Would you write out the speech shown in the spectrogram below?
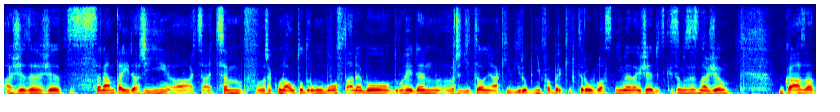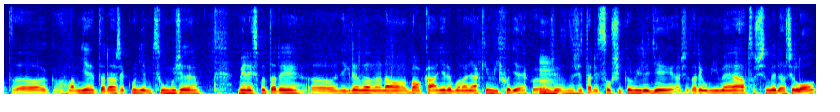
a že, že se nám tady daří, a ať, ať jsem v, řeknu na autodromu Most, anebo druhý den ředitel nějaký výrobní fabriky, kterou vlastníme, takže vždycky jsem se snažil ukázat, eh, hlavně teda řeknu Němcům, že my nejsme tady eh, někde na, na Balkáně nebo na nějakém východě, jako, hmm. že, že tady jsou šikovní lidi a že tady umíme a což se mi dařilo.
